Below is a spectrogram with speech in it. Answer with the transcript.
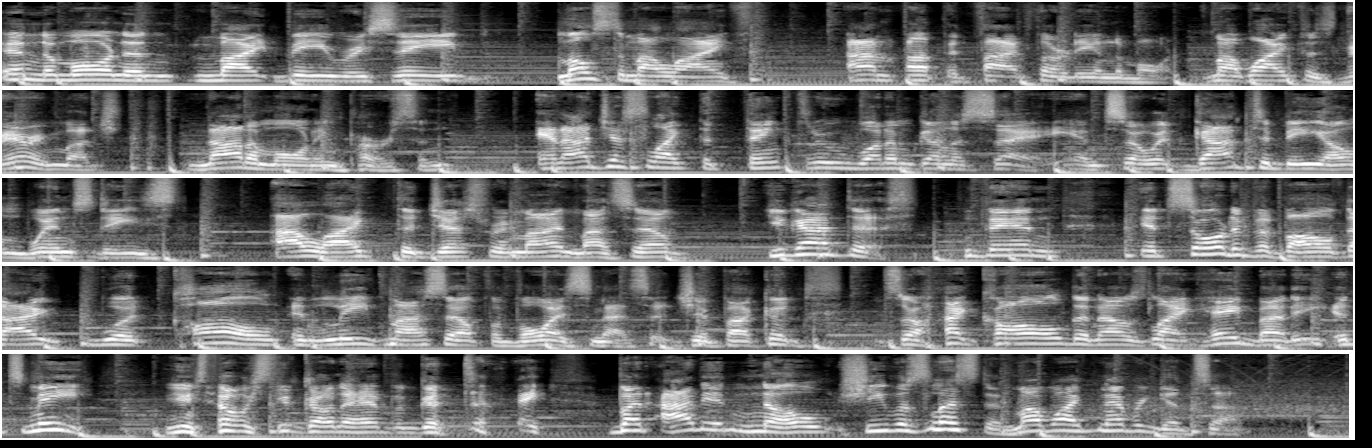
in the morning might be received. Most of my life, I'm up at 5:30 in the morning. My wife is very much not a morning person. And I just like to think through what I'm going to say. And so it got to be on Wednesdays. I like to just remind myself, you got this. Then it sort of evolved. I would call and leave myself a voice message if I could. So I called and I was like, hey, buddy, it's me. You know, you're going to have a good day. But I didn't know she was listening. My wife never gets up.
